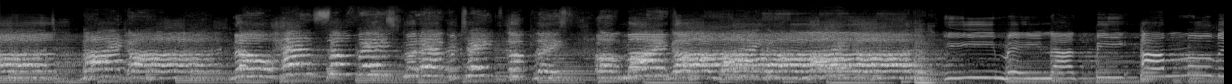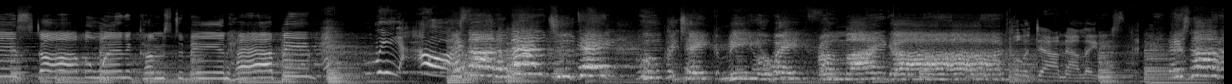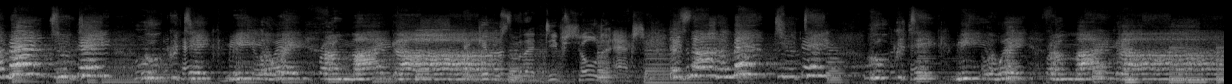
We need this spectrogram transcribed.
from my God. Give him some of that deep shoulder action. There's not a man today who could take me away from my God.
